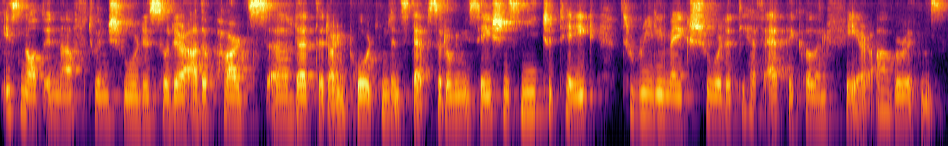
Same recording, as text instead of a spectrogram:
is not enough to ensure this. So there are other parts uh, that, that are important and steps that organizations need to take to really make sure that they have ethical and fair algorithms.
